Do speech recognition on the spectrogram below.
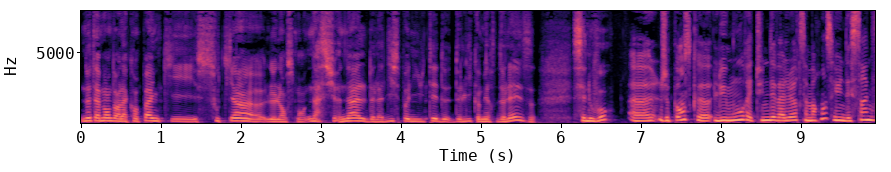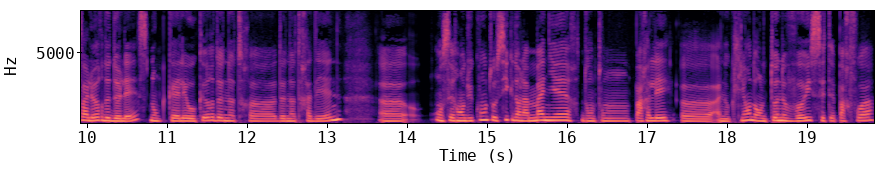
notamment dans la campagne qui soutient euh, le lancement national de la disponibilité de, de l'e-commerce de l'AISE. C'est nouveau? Euh, je pense que l'humour est une des valeurs, c'est marrant, c'est une des cinq valeurs de Deleuze, donc elle est au cœur de notre, euh, de notre ADN. Euh, on s'est rendu compte aussi que dans la manière dont on parlait euh, à nos clients, dans le tone of voice, c'était parfois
